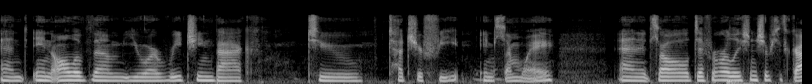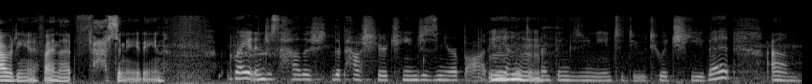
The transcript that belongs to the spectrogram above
and in all of them you are reaching back to touch your feet in some way and it's all different relationships with gravity and i find that fascinating Right, and just how the, sh- the posture changes in your body and the mm-hmm. different things you need to do to achieve it. Um,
